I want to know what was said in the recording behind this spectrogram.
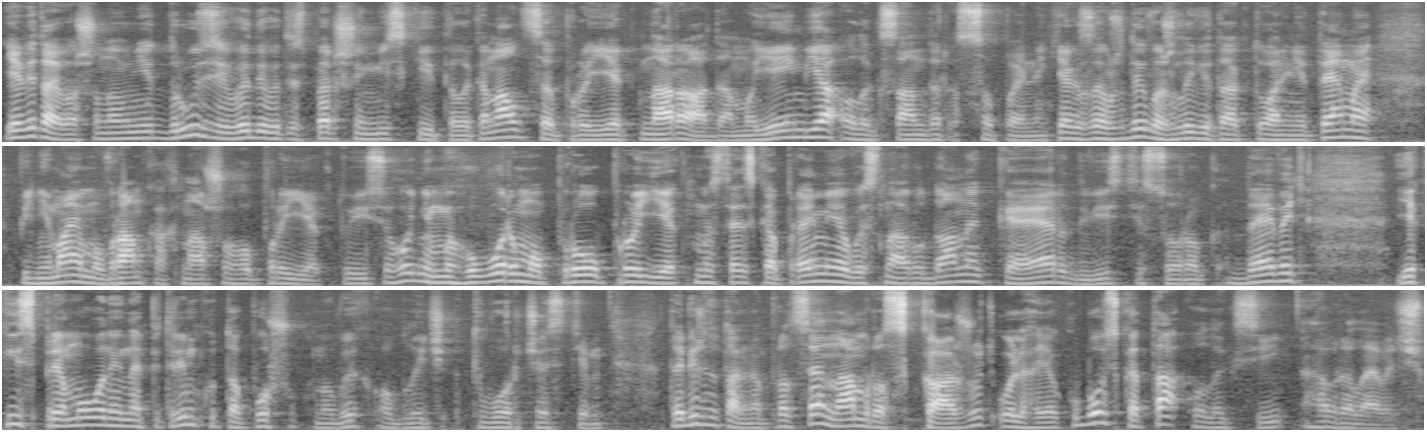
Я вітаю вас, шановні друзі. Ви дивитесь перший міський телеканал. Це проєкт Нарада. Моє ім'я Олександр Сопельник. Як завжди, важливі та актуальні теми піднімаємо в рамках нашого проєкту. І сьогодні ми говоримо про проєкт Мистецька премія Весна Рудани КР 249, який спрямований на підтримку та пошук нових облич творчості. Та більш детально про це нам розкажуть Ольга Якубовська та Олексій Гаврилевич.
